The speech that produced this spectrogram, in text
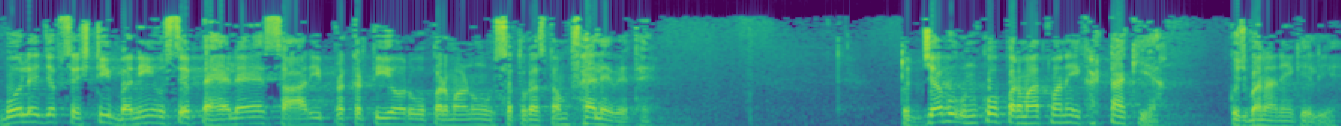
बोले, जब सृष्टि बनी, उससे पहले सारी प्रकृति और वो परमाणु स्तंभ फैले हुए थे। तो जब उनको परमात्मा ने इकट्ठा किया, कुछ बनाने के लिए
